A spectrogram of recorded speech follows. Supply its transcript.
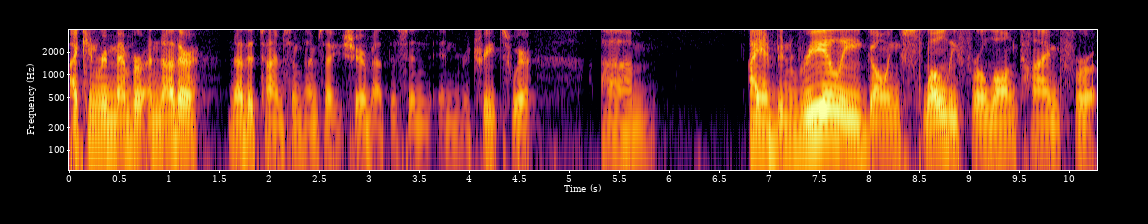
I can remember another, another time, sometimes I share about this in, in retreats, where um, I had been really going slowly for a long time, for,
